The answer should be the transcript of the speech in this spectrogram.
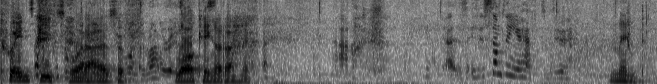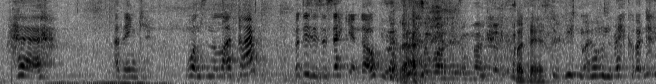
24 hours of walking or running. Yeah, it's, it's something you have to do. Mint. I think once in a lifetime. But this is the second though, but So why do you come back then? But there. to beat my own record.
